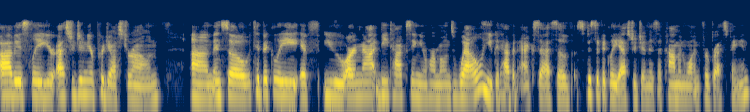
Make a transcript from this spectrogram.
obviously your estrogen, your progesterone. Um, and so typically, if you are not detoxing your hormones well, you could have an excess of specifically estrogen is a common one for breast pain.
